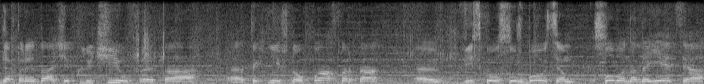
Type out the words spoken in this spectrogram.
для передачі ключів та технічного паспорта військовослужбовцям слово надається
